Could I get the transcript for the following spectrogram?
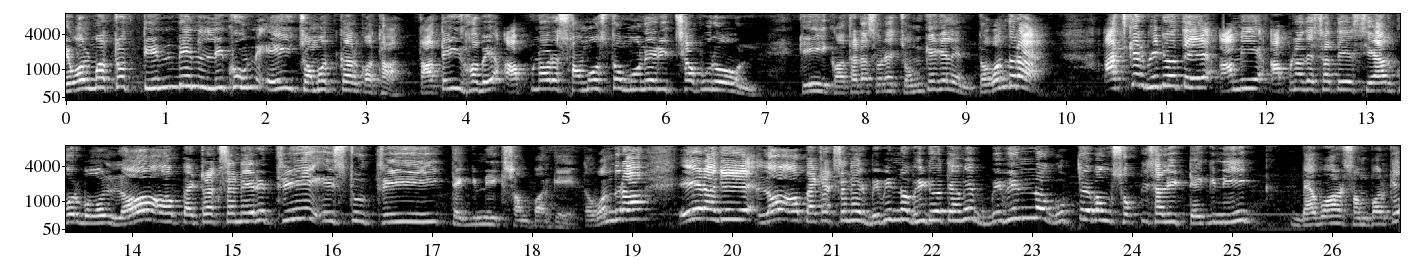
কেবলমাত্র তিন দিন লিখুন এই চমৎকার কথা। তাতেই হবে আপনার সমস্ত মনের ইচ্ছা পূরণ। কি, কথাটা শুনে চমকে গেলেন? তো বন্ধুরা, আজকের ভিডিওতে আমি আপনাদের সাথে শেয়ার করব ল অফ অ্যাট্রাকশনের three is to three technique সম্পর্কে। তো বন্ধুরা, এর আগে ল অফ অ্যাট্রাকশনের বিভিন্ন ভিডিওতে আমি বিভিন্ন গুপ্ত এবং শক্তিশালী টেকনিক ব্যবহার সম্পর্কে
